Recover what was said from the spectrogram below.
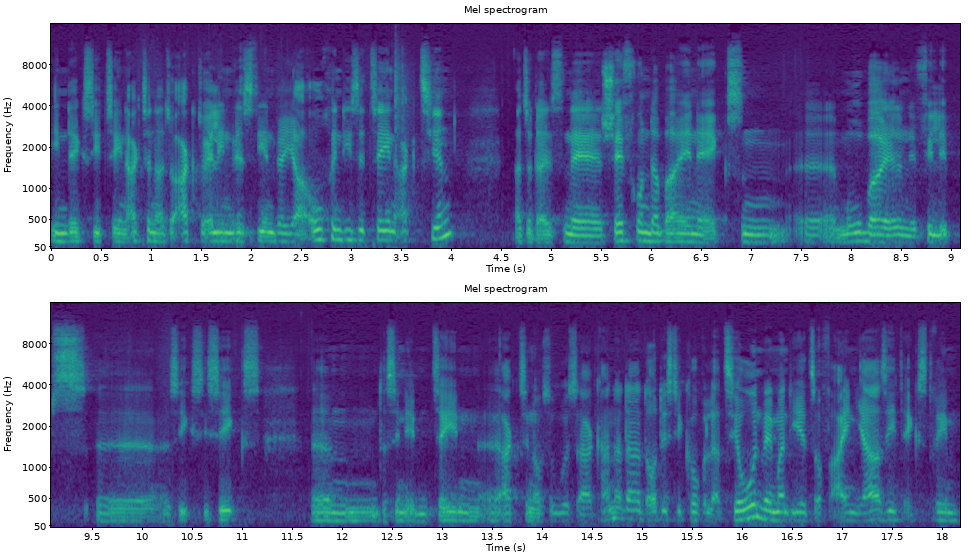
Index, die zehn Aktien, also aktuell investieren wir ja auch in diese zehn Aktien. Also da ist eine Chevron dabei, eine Exxon äh, Mobile, eine Philips äh, 66. Ähm, das sind eben zehn äh, Aktien aus USA, Kanada. Dort ist die Korrelation, wenn man die jetzt auf ein Jahr sieht, extrem äh,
